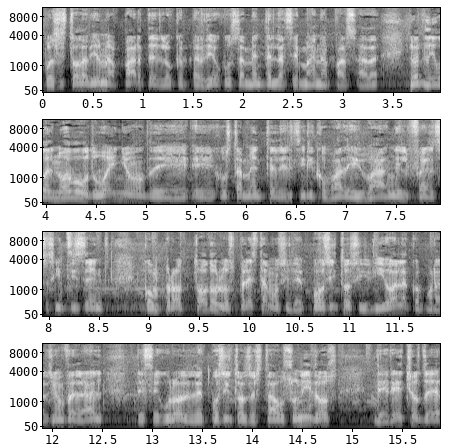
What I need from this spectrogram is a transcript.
pues es todavía una parte de lo que perdió justamente la semana pasada. Yo te digo, el nuevo dueño de eh, justamente del Silicon Valley Bank, el First Citizen, compró todos los préstamos y depósitos y dio a la Corporación Federal de Seguro de Depósitos de Estados Unidos derechos de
